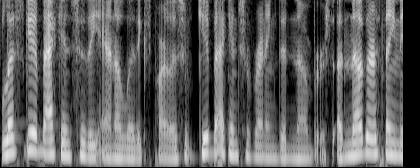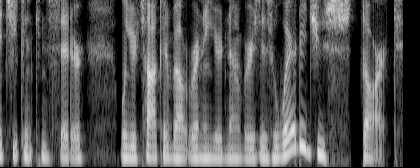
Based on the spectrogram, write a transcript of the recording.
let's get back into the analytics part. Let's get back into running the numbers. Another thing that you can consider when you're talking about running your numbers is where did you start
